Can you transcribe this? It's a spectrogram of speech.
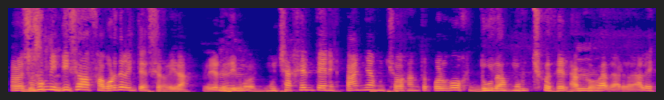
Pero eso es un indicio a favor de la intencionalidad. Pero yo te digo, mucha gente en España, muchos antropólogos dudan mucho de la mm. cova de Ardales.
